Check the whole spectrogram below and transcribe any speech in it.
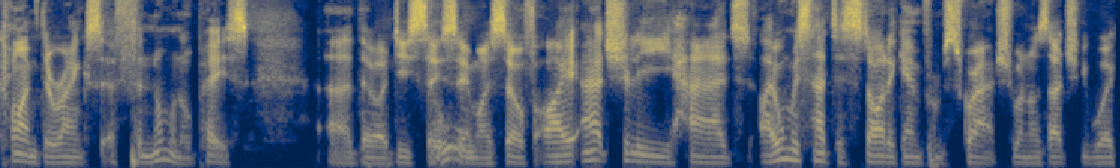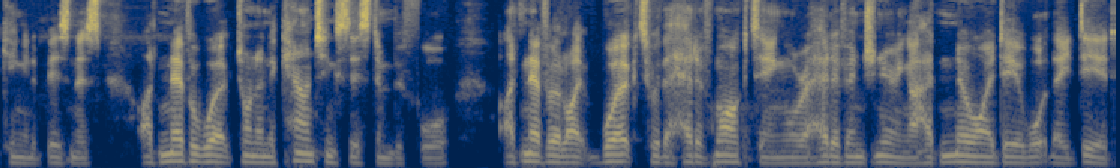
climbed the ranks at a phenomenal pace, uh, though I do say Ooh. so myself. I actually had, I almost had to start again from scratch when I was actually working in a business. I'd never worked on an accounting system before. I'd never like worked with a head of marketing or a head of engineering. I had no idea what they did.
